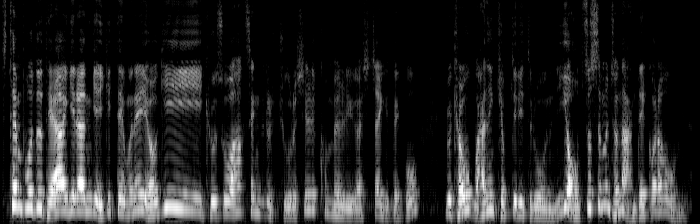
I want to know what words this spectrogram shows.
스탠포드 대학이라는 게 있기 때문에 여기 교수와 학생들을 주로 실리콘밸리가 시작이 되고 결국 많은 기업들이 들어오는 이게 없었으면 저는 안 될 거라고 봅니다.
